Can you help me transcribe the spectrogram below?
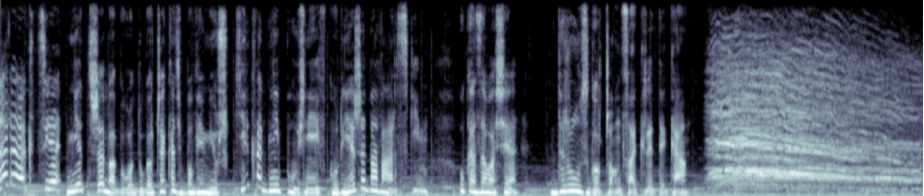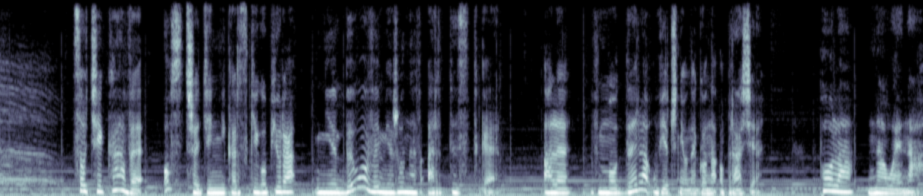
Na reakcję nie trzeba było długo czekać, bowiem już kilka dni później w Kurierze Bawarskim ukazała się druzgocząca krytyka. Co ciekawe, ostrze dziennikarskiego pióra nie było wymierzone w artystkę, ale w modela uwiecznionego na obrazie Paula Nauena.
